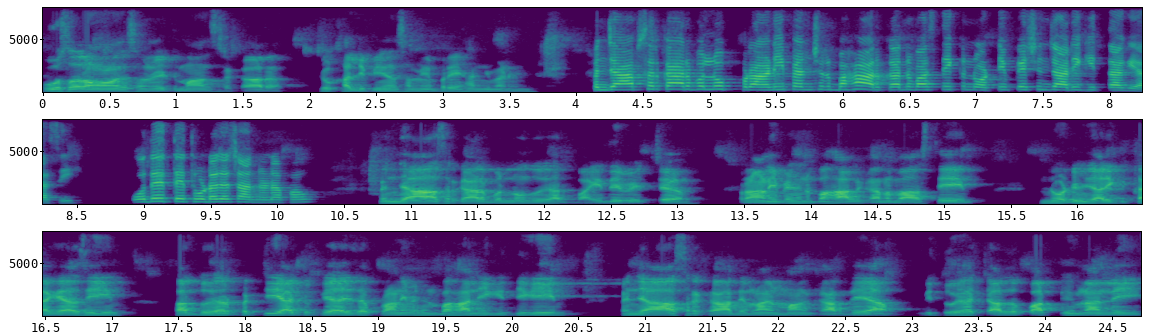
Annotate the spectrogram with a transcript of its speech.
ਹੋ ਸਕਦਾ ਆਉਣ ਵਾਲੇ ਸਮੇਂ ਵਿੱਚ ਮਾਨ ਸਰਕਾਰ ਜੋ ਖਾਲੀ ਪਈਆਂ ਸਮੇਂ ਭਰੇ ਮੈਡਮ ਜੀ। ਪੰਜਾਬ ਸਰਕਾਰ ਵੱਲੋਂ ਪੁਰਾਣੀ ਪੈਨਸ਼ਨ ਬਹਾਲ ਕਰਨ ਵਾਸਤੇ ਇੱਕ ਨੋਟੀਫਿਕੇਸ਼ਨ ਜਾਰੀ ਕੀਤਾ ਗਿਆ ਸੀ। ਉਹਦੇ ਤੇ ਥੋੜਾ ਜਿਹਾ ਚਾਨਣਾ ਪਾਓ। ਪੰਜਾਬ ਸਰਕਾਰ ਵੱਲੋਂ 2022 ਦੇ ਵਿੱਚ ਪੁਰਾਣੀ ਪੈਨਸ਼ਨ ਬਹਾਲ ਕਰਨ ਵਾਸਤੇ ਨੋਟਿਸ ਜਾਰੀ ਕੀਤਾ ਗਿਆ ਸੀ। ਪਰ 2025 ਆ ਚੁੱਕਿਆ ਅਜੇ ਤੱਕ ਪੁਰਾਣੀ ਪੈਨਸ਼ਨ ਬਹਾਲ ਨਹੀਂ ਕੀਤੀ ਗਈ। ਪੰਜਾਬ ਸਰਕਾਰ ਦੇ ਮੁਲਾਜ਼ਮ ਮੰਗ ਕਰਦੇ ਆ ਵੀ 2004 ਤੋਂ ਭਰਤੀ ਮੁਲਾਜ਼ਮ ਲਈ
